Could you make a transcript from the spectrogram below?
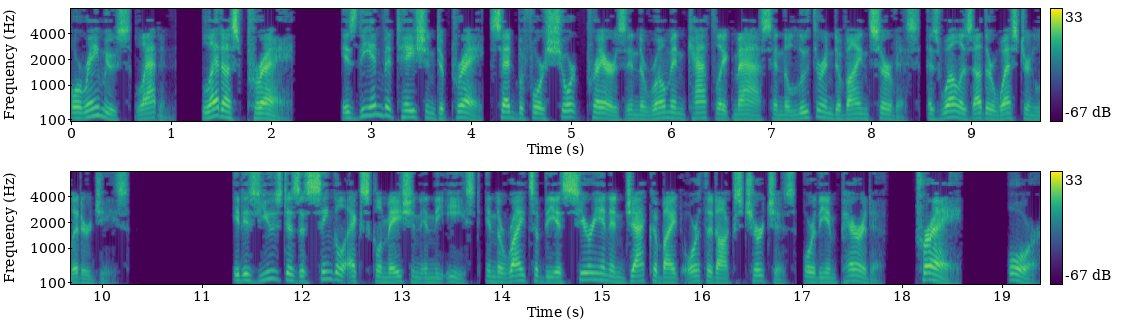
Oremus Latin, "'Let us pray' is the invitation to pray, said before short prayers in the Roman Catholic Mass and the Lutheran Divine Service, as well as other Western liturgies. It is used as a single exclamation in the East in the rites of the Assyrian and Jacobite Orthodox churches, or the imperative, "'Pray' or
